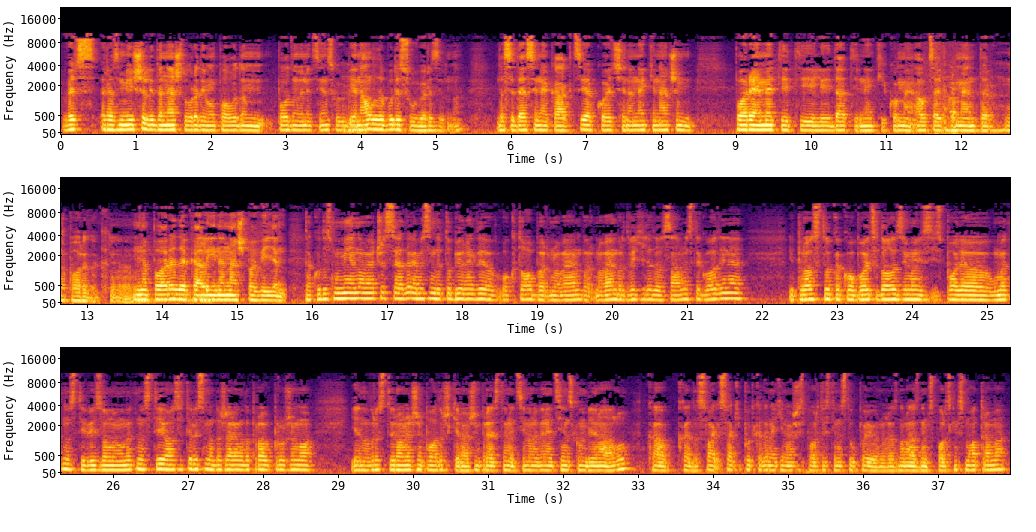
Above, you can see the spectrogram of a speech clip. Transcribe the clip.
već razmišljali da nešto uradimo povodom, povodom venecijanskog bijenala, da bude subverzivno. Da se desi neka akcija koja će na neki način poremetiti ili dati neki kome, outside komentar Na poredak. e, na poredak, ali i na naš paviljan. Tako da smo mi jedno večer sedeli, ja mislim da je to bio negde oktobar, novembar, novembar 2018. godine i prosto kako obojice dolazimo iz, iz polja umetnosti, vizualne umetnosti, osetili smo da želimo da pružimo jednu vrstu ironične podrške našim predstavnicima na Venecijanskom bijenalu, kao kada svaki, svaki put kada neki naši sportisti nastupaju na raznoraznim sportskim smotrama,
